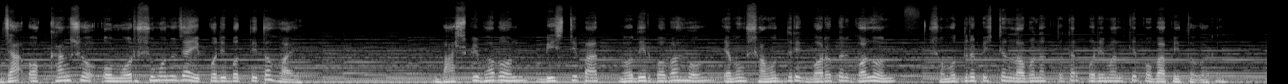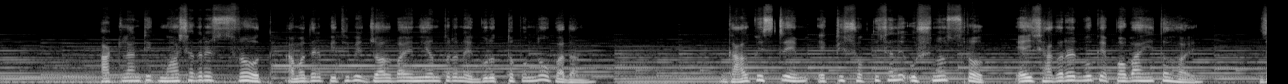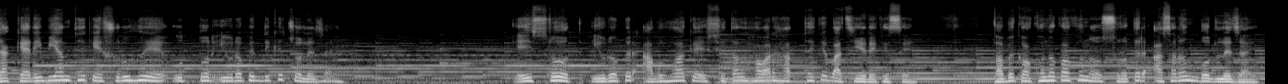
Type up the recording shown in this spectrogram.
যা অক্ষাংশ ও মরশুম অনুযায়ী পরিবর্তিত হয়। বাষ্পীভবন, বৃষ্টিপাত, নদীর প্রবাহ এবং সামুদ্রিক বরফের গলন সমুদ্রপৃষ্ঠের লবণাক্ততার পরিমাণকে প্রভাবিত করে। আটলান্টিক মহাসাগরের স্রোত আমাদের পৃথিবীর জলবায়ু নিয়ন্ত্রণে গুরুত্বপূর্ণ উপাদান। গালফ স্ট্রিম একটি শক্তিশালী উষ্ণ স্রোত, এই সাগরের বুকে প্রবাহিত হয়, যা ক্যারিবিয়ান থেকে শুরু হয়ে উত্তর ইউরোপের দিকে চলে যায়। এই স্রোত ইউরোপের আবহাওয়াকে শীতল হাওয়ার হাত থেকে বাঁচিয়ে রেখেছে। তবে কখনো কখনো স্রোতের আচরণ বদলে যায়,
